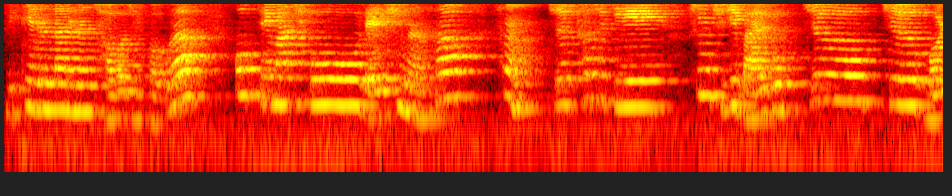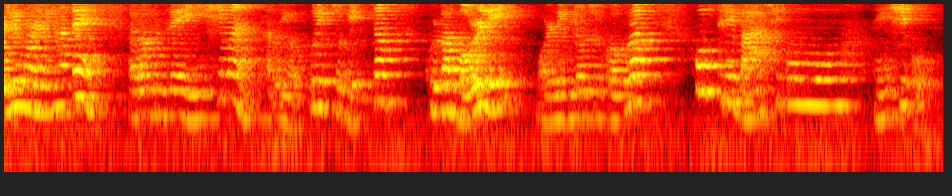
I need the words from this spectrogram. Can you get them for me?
밑에 있는 다리는 접어줄 거고요. 호흡 들이마시고 내쉬면서 손 쭉 펴주기 힘 주지 말고 쭉쭉 멀리 멀리 하되 여러분들의 이 힘은 바로 옆구리 쪽에 있죠? 골반 멀리 멀리 밀어줄 거고요. 호흡 들이마시고 내쉬고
